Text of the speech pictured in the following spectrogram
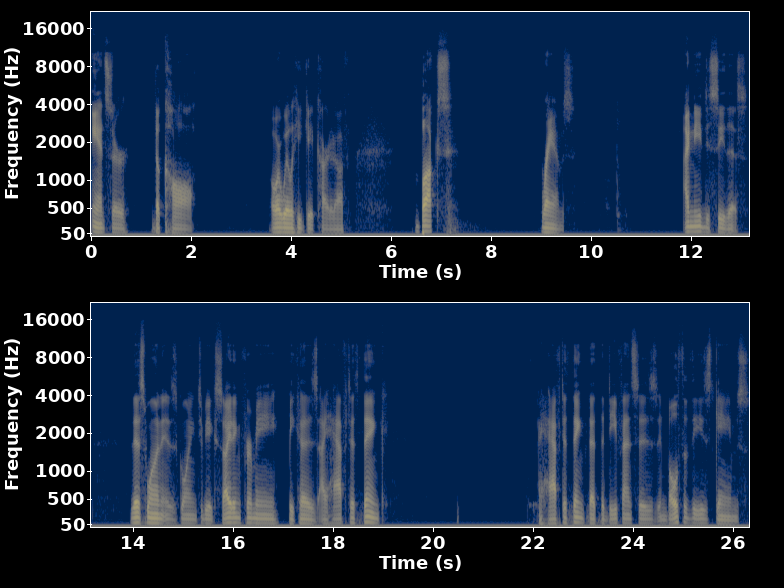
answer the call? Or will he get carted off? Bucks, Rams. I need to see this. This one is going to be exciting for me because I have to think I have to think that the defenses in both of these games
